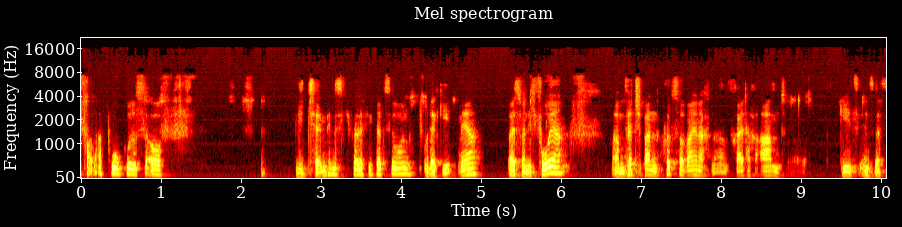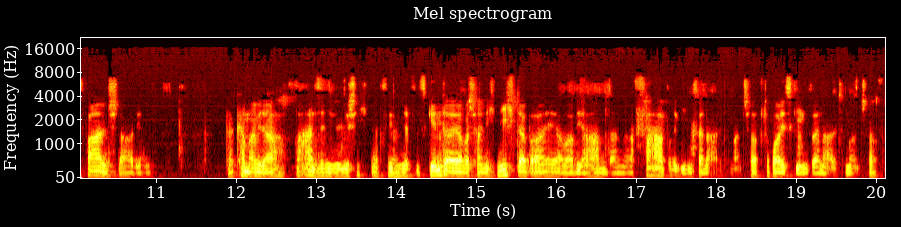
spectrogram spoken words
voller Fokus auf die Champions Qualifikation oder geht mehr, weiß man nicht vorher. Ähm, wird spannend, kurz vor Weihnachten, am Freitagabend äh, geht's ins Westfalenstadion. Da kann man wieder wahnsinnige Geschichten erzählen. Jetzt ist Ginter ja wahrscheinlich nicht dabei, aber wir haben dann äh, Favre gegen seine alte Mannschaft, Reus gegen seine alte Mannschaft.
